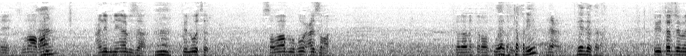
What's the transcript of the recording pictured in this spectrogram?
إيه زرارة. عن عن ابن أبزة. في الوتر صوابه عزرة كذا ذكره في التقريب؟ نعم فين ذكره؟ في ترجمة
